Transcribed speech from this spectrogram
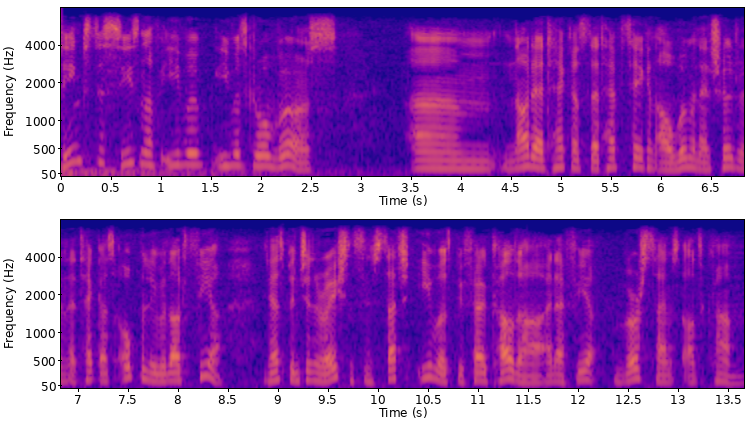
seems the season of evil evils grow worse. Um, now the attackers that have taken our women and children attack us openly without fear. It has been generations since such evils befell Kuldahar, and I fear worse times are to come.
